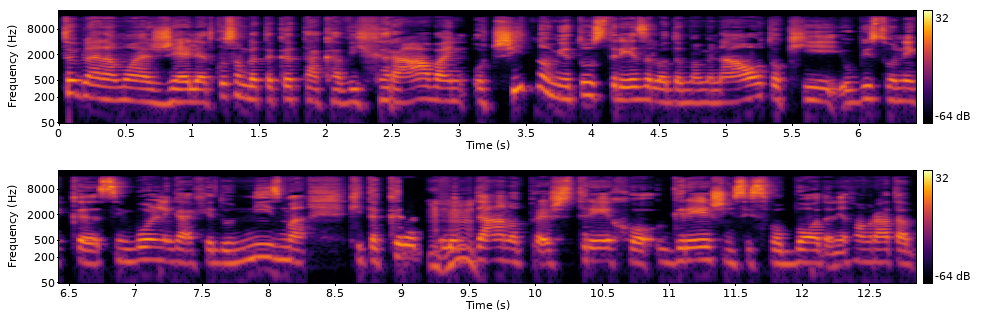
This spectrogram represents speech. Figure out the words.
To je bila ena moja želja, tako sem bila takrat taka vihrava in očitno mi je to ustrezalo, da imam en avto, ki je v bistvu nek eh, simbolnega hedonizma, ki takrat, uh -huh. dan odpreš streho, greš in si svoboden. Jaz imam rada,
